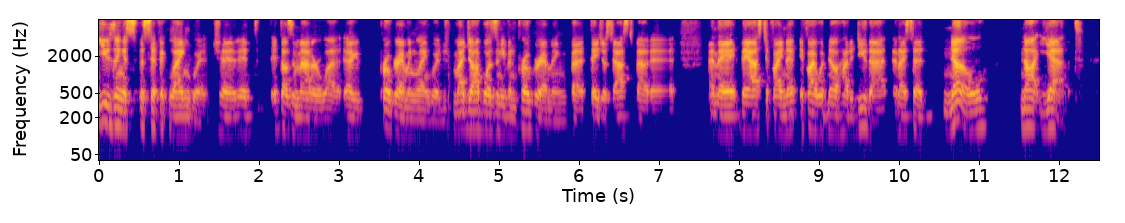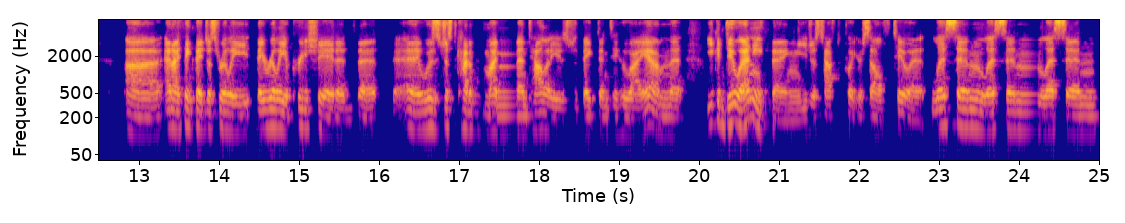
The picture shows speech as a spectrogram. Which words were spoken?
using a specific language. It, it doesn't matter what, a programming language. My job wasn't even programming, but they just asked about it. And they, they asked if I, if I would know how to do that. And I said, no, not yet uh, and I think they just really they really appreciated that it was just kind of my mentality is just baked into who I am that you can do anything you just have to put yourself to it. Listen listen listen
